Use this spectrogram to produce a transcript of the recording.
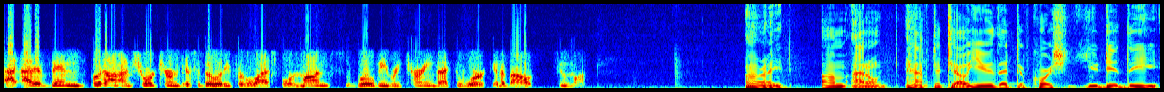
I, I have been put on on short-term disability for the last four months. Will be returning back to work in about two months. All right. Um, I don't have to tell you that, of course, you did the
